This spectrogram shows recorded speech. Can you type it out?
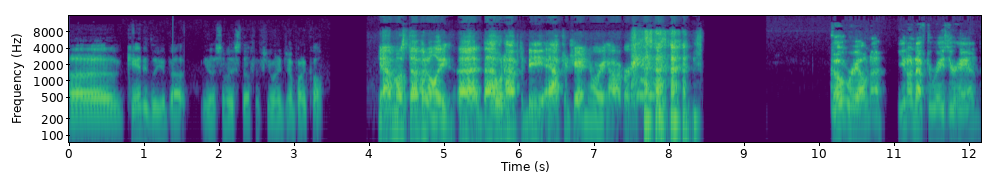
uh, candidly about you know some of this stuff. If you want to jump on a call. Yeah, most definitely. Uh, that would have to be after January, however. Go, Riona. You don't have to raise your hand.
